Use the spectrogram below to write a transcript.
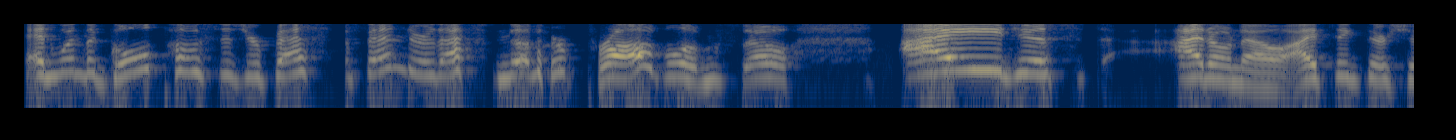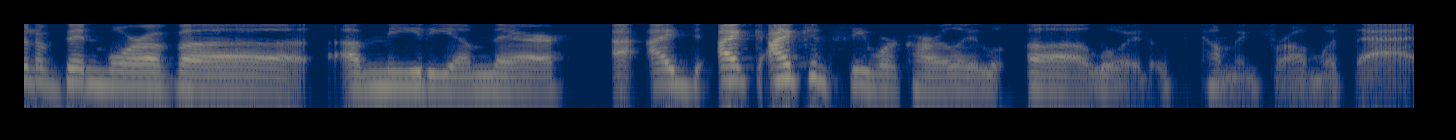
And when the goalpost is your best defender, that's another problem. So I just I don't know. I think there should have been more of a a medium there. I I I can see where Carli uh, Lloyd is coming from with that.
